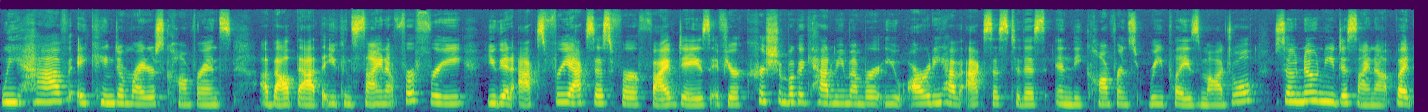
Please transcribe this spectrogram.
we have a Kingdom Writers Conference about that that you can sign up for free. You get free access for five days. If you're a Christian Book Academy member, you already have access to this in the conference replays module. So no need to sign up. But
